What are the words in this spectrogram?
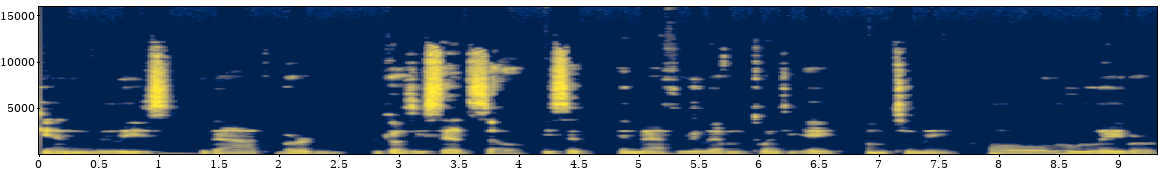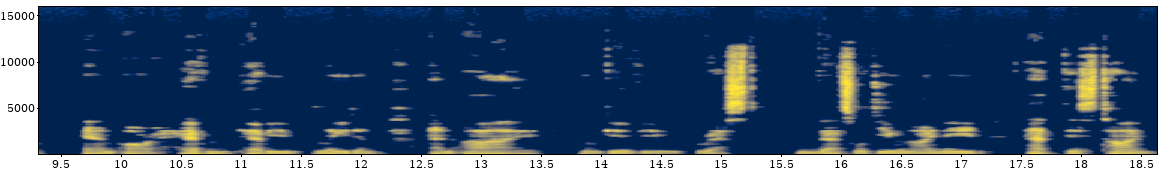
can release that burden because he said so. He said in Matthew 11.28, Come to me, all who labor and are heavy, heavy laden, and I will give you rest. And that's what you and I need at this time.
